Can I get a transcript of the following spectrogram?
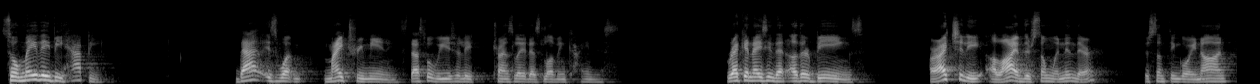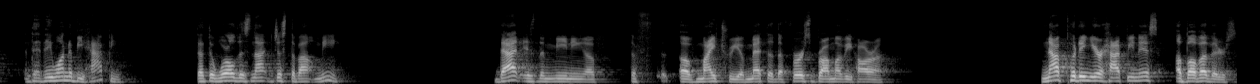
So may they be happy. That is what Maitri means. That's what we usually translate as loving kindness. Recognizing that other beings are actually alive, there's someone in there, there's something going on, and that they want to be happy, that the world is not just about me. That is the meaning of, the, of Maitri, of Metta, the first Brahma Vihara. Not putting your happiness above others.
